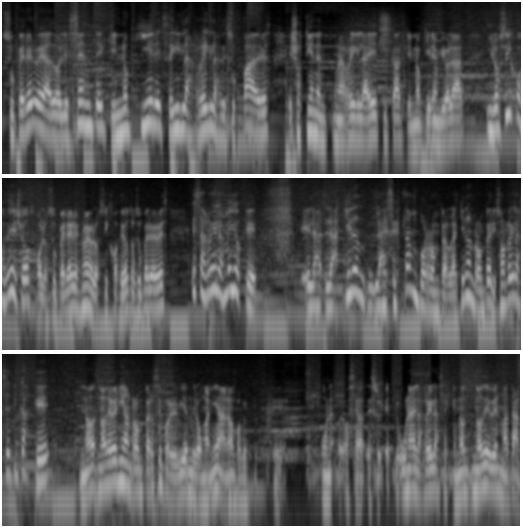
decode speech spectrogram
superhéroe adolescente que no quiere seguir las reglas de sus padres. Ellos tienen una regla ética que no quieren violar. Y los hijos de ellos, o los superhéroes nuevos, los hijos de otros superhéroes, esas reglas medios que eh, las, quieren, las están por romper, las quieren romper. Y son reglas éticas que no, deberían romperse por el bien de la humanidad, ¿no? Porque, eh, una, o sea, eh, una de las reglas es que no deben matar.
